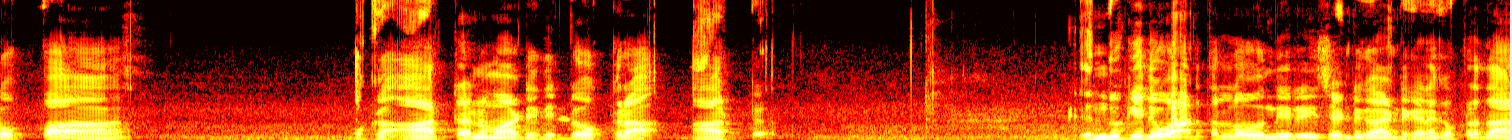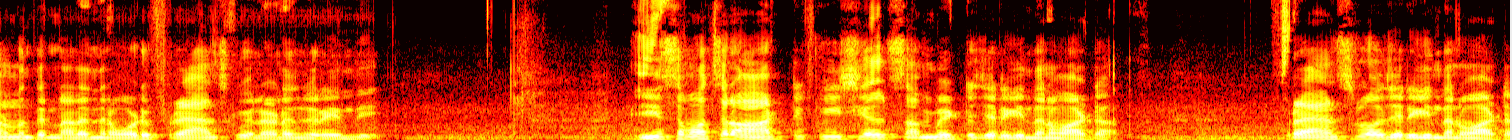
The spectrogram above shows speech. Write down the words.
గొప్ప ఒక ఆర్ట్ అన్నమాట ఇది డోక్రా ఆర్ట్. ఎందుకు ఇది వార్తల్లో ఉంది రీసెంట్గా అంటే కనుక ప్రధానమంత్రి నరేంద్ర మోడీ ఫ్రాన్స్కి వెళ్ళడం జరిగింది. ఈ సంవత్సరం ఆర్టిఫిషియల్ సమ్మిట్ జరిగిందనమాట ఫ్రాన్స్లో జరిగిందనమాట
